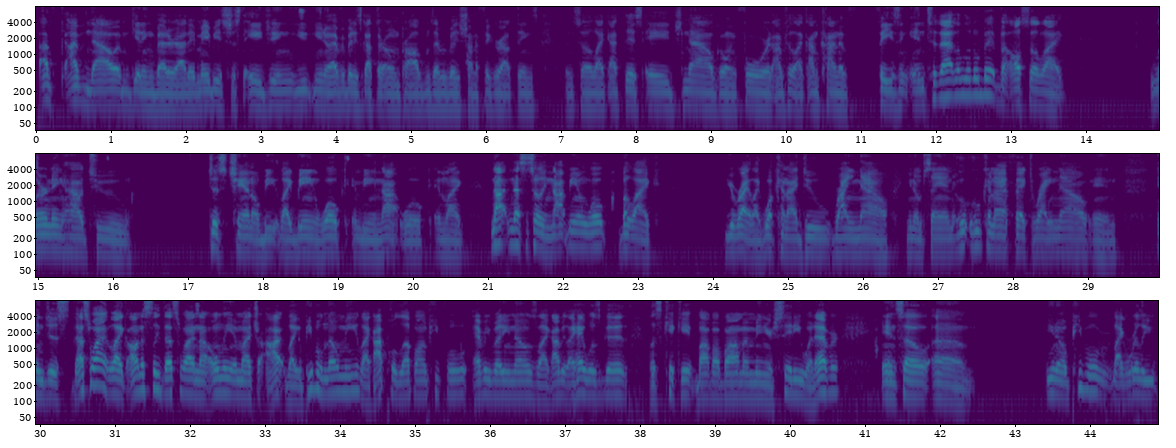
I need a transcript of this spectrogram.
I've I've now am getting better at it. Maybe it's just aging. You you know, everybody's got their own problems. Everybody's trying to figure out things. And so like at this age now going forward, I feel like I'm kind of phasing into that a little bit, but also like learning how to just channel be like being woke and being not woke and like not necessarily not being woke, but like you're right, like what can I do right now? You know what I'm saying? Who who can I affect right now and and just that's why like honestly that's why not only am I, try, I like people know me like I pull up on people everybody knows like I'll be like hey what's good? Let's kick it blah blah blah I'm in your city whatever. And so um you know people like really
